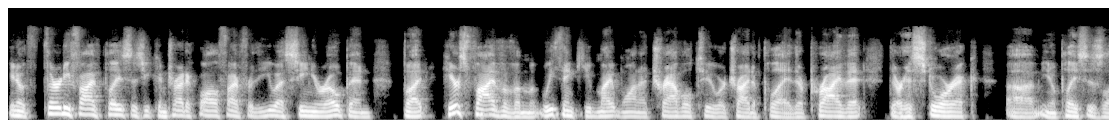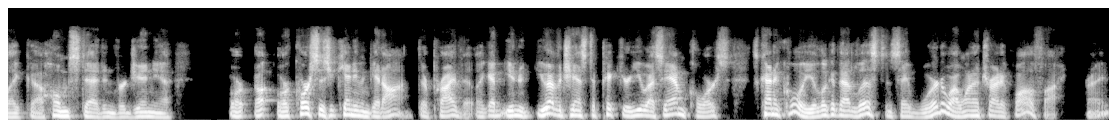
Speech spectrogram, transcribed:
you know 35 places you can try to qualify for the US Senior Open but here's five of them we think you might want to travel to or try to play. They're private they're historic um, you know places like uh, Homestead in Virginia or uh, or courses you can't even get on. They're private. Like you know you have a chance to pick your USAM course. It's kind of cool. You look at that list and say where do I want to try to qualify? Right?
